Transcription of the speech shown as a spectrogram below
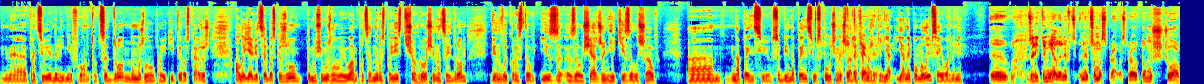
е, працює на лінії фронту. Це дрон, ну можливо, про який ти розкажеш. Але я від себе скажу, тому що можливо Іван про це не розповість. Що гроші на цей дрон він використав із заощаджень, які залишав. А, на пенсію собі на пенсію в Сполучених ну, Штатах Америки. Вже, я я не помилився, Іване, ні? Е, Взагалі то ні, але не в не в цьому справа. Справа в тому, що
